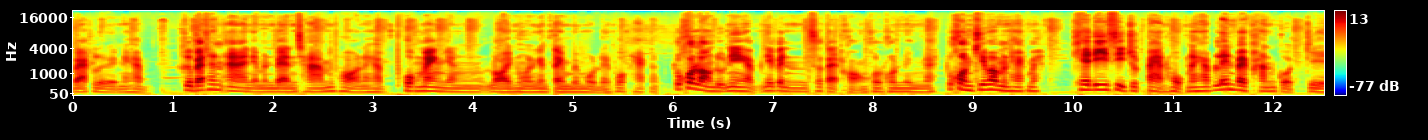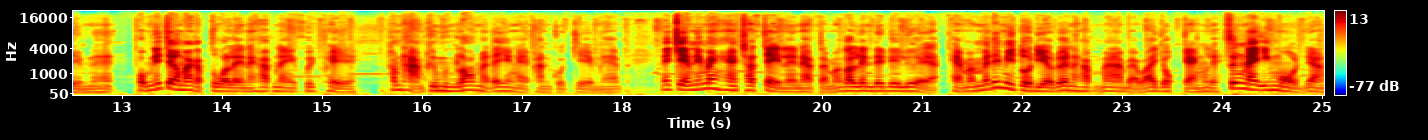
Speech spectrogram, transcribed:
แบ็กเลยนะครับ คือ Battle R เนี่ยมันแบนช้าไม่พอนะครับ พวกแม่งยังลอยนวลกันเต็มไปหมดเลยพวกแฮกทุกคนลองดูนี่ครับ นี่เป็นสเตตของคนคนหนึ่งนะ ทุกคนคิดว่ามันแฮกไหม KD 4.86 นะครับ เล่นไปพันกว่าเกมนะฮะ ผมนี่เจอมากับตัวเลยนะครับใน Quick Play คำถามคือมึงรอดมาได้ยังไงพันกว่าเกมนะครับ ในเกมนี้แม่งแฮกชัดเจนเลยนะครับ แต่มันก็เล่นได้เรื่อยๆอะแถมมันไม่ได้มีตัวเดียวด้วยนะครับ มาแบบว่ายกแก๊งเลย ซึ่งในอีกโหมดอย่าง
